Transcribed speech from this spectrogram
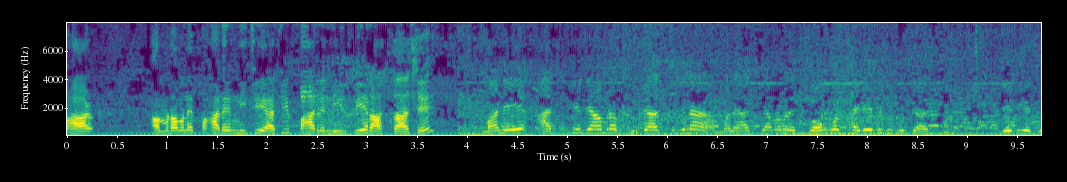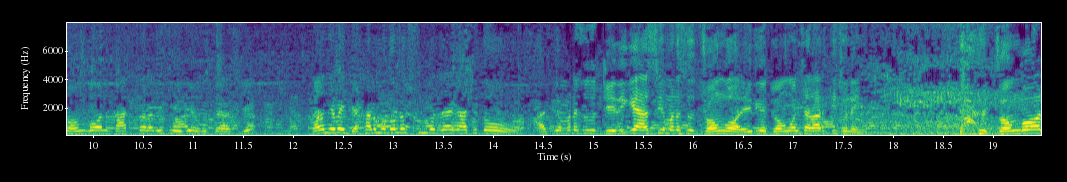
পাহাড়। আমরা মানে পাহাড়ের নিচে আছি, পাহাড়ের নিচ দিয়ে রাস্তা আছে। মানে আজকে যে আমরা ঘুরতে আসছি কি না মানে আজকে আমরা মানে জঙ্গল সাইডে বেশি ঘুরতে আসছি। যেদিকে জঙ্গল, গাছপালা বেশি এদিকে ঘুরতে আসছি। কারণ যে ভাই, দেখার মতো অনেক সুন্দর জায়গা আছে তো। আজকে মানে শুধু যেদিকে আসছি মানে শুধু জঙ্গল, এইদিকে জঙ্গল ছাড়া আর কিছু নেই। জঙ্গল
